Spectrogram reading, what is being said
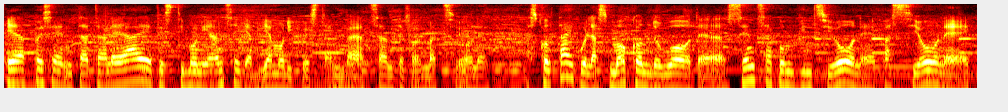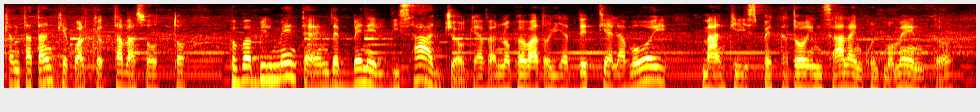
e rappresenta tra le rare testimonianze che abbiamo di questa imbarazzante formazione. Ascoltare quella Smoke on the Water senza convinzione, passione e cantata anche qualche ottava sotto probabilmente rende bene il disagio che avranno provato gli addetti ai lavori ma anche gli spettatori in sala in quel momento.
